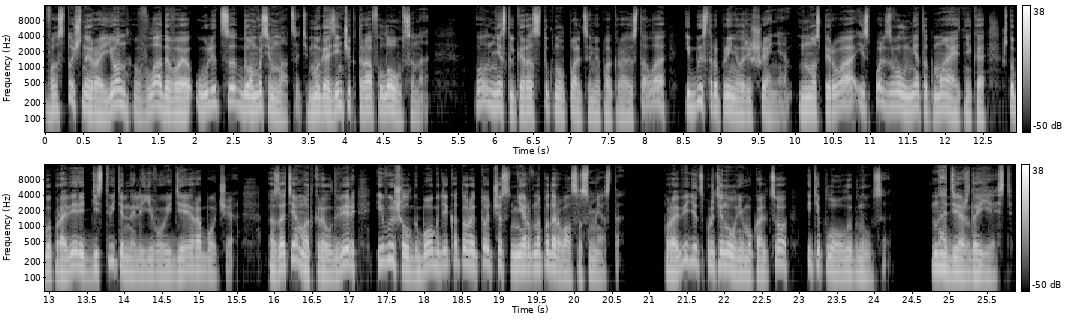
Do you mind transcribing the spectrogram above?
Восточный район, Владовая улица, дом 18, магазинчик трав Лоусона. Он несколько раз стукнул пальцами по краю стола и быстро принял решение, но сперва использовал метод маятника, чтобы проверить, действительно ли его идея рабочая, а затем открыл дверь и вышел к Богде, который тотчас нервно подорвался с места. Провидец протянул ему кольцо и тепло улыбнулся. «Надежда есть».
